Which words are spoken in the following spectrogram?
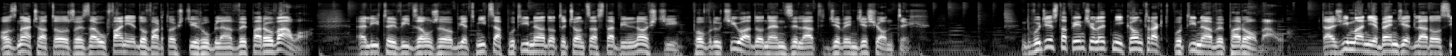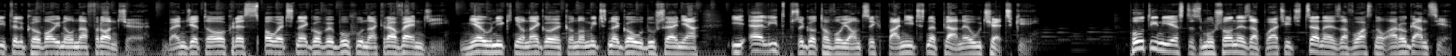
Oznacza to, że zaufanie do wartości rubla wyparowało. Elity widzą, że obietnica Putina dotycząca stabilności powróciła do nędzy lat 90. 25-letni kontrakt Putina wyparował. Ta zima nie będzie dla Rosji tylko wojną na froncie. Będzie to okres społecznego wybuchu na krawędzi, nieuniknionego ekonomicznego uduszenia i elit przygotowujących paniczne plany ucieczki. Putin jest zmuszony zapłacić cenę za własną arogancję,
